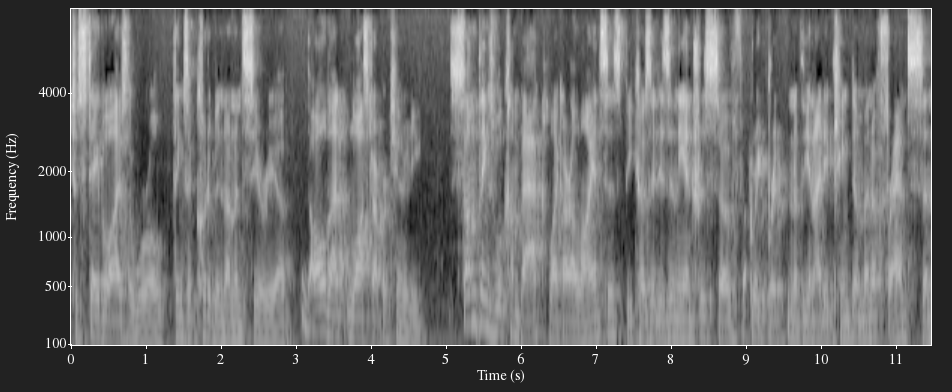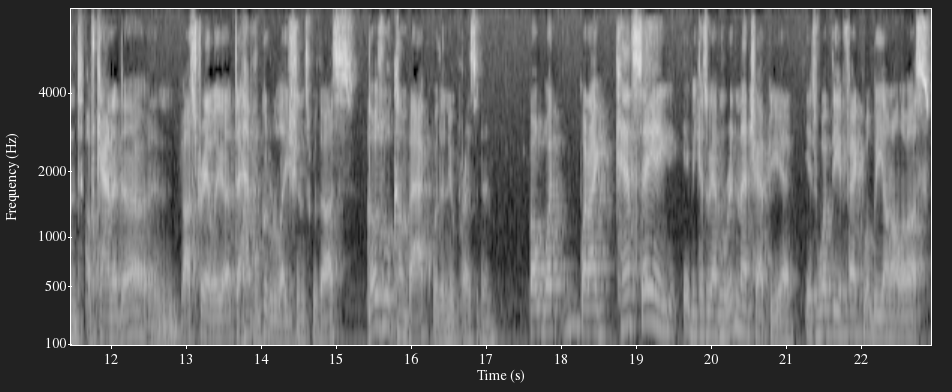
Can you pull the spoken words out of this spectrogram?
to stabilize the world, things that could have been done in Syria, all that lost opportunity. Some things will come back, like our alliances, because it is in the interests of Great Britain, of the United Kingdom, and of France, and of Canada and Australia to have good relations with us. Those will come back with a new president. But what, what I can't say, because we haven't written that chapter yet, is what the effect will be on all of us.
